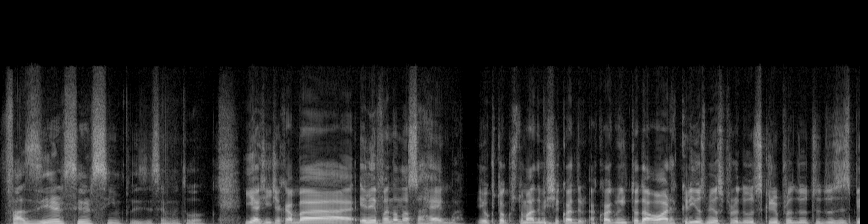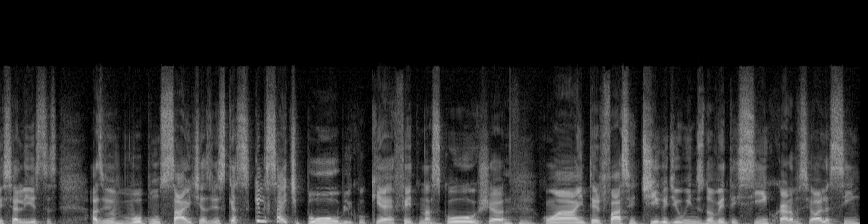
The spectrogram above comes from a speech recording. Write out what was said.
fazer ser simples. Isso é muito louco. E a gente acaba elevando a nossa régua. Eu que estou acostumado a mexer com a, com a Green toda hora, crio os meus produtos, crio produtos dos especialistas. Às vezes eu vou para um site, às vezes, que é aquele site público, que é feito nas uhum. coxas, uhum. com a interface antiga de Windows 95. Cara, você olha assim,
